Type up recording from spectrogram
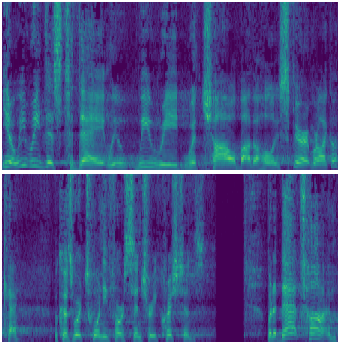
you know, we read this today, we, we read with child by the Holy Spirit, and we're like, okay, because we're 21st century Christians. But at that time,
